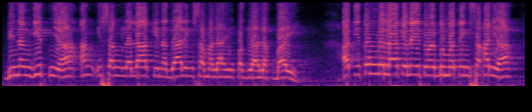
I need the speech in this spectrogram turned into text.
binanggit niya ang isang lalaki na galing sa malayong paglalakbay. At itong lalaki na ito na dumating sa kanya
